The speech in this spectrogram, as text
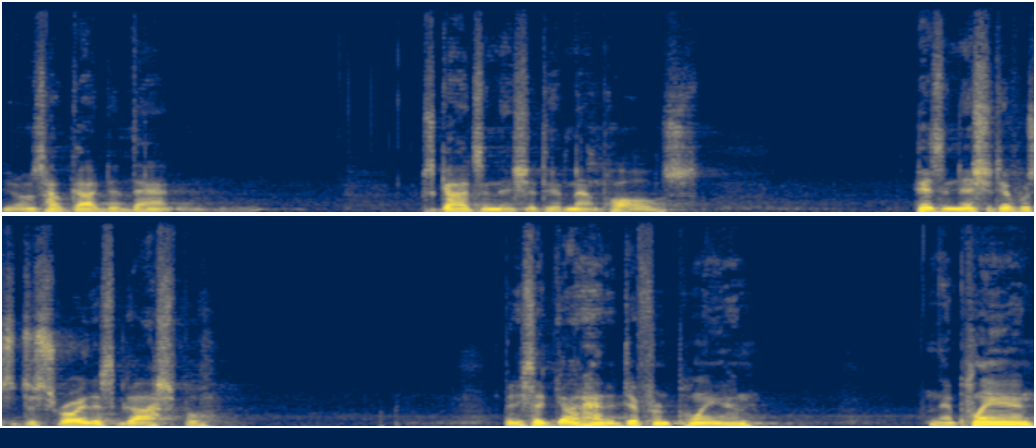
You notice how God did that? It was God's initiative, not Paul's. His initiative was to destroy this gospel. But he said God had a different plan. And that plan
